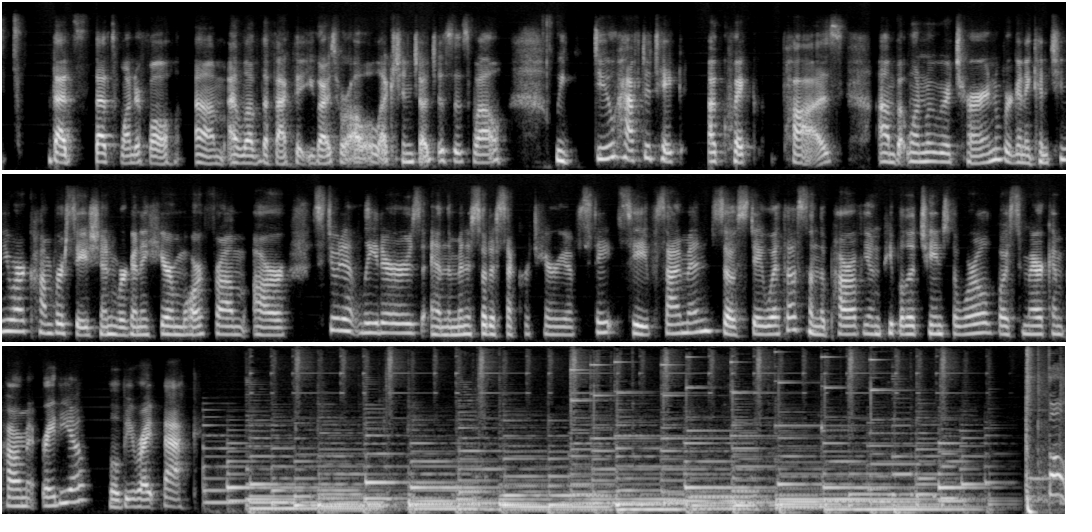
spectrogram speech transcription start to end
that's that's wonderful. Um, I love the fact that you guys were all election judges as well. We do have to take a quick pause. Um, but when we return, we're going to continue our conversation. We're going to hear more from our student leaders and the Minnesota Secretary of State, Steve Simon. So stay with us on the Power of Young People to Change the World, Voice America Empowerment Radio. We'll be right back.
